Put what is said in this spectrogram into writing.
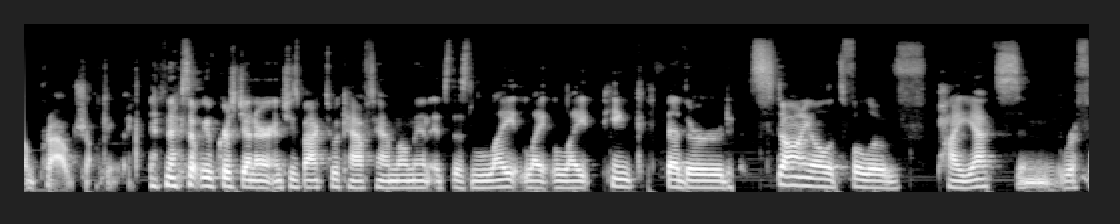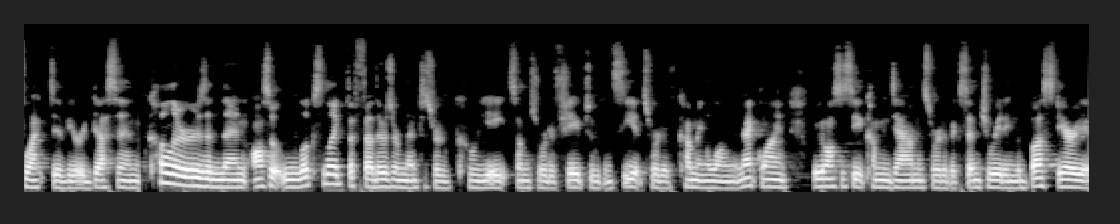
I'm proud, shockingly. Next up, we have Kris Jenner, and she's back to a caftan moment. It's this light, light, light pink feathered style. It's full of paillettes and reflective iridescent colors. And then also, it looks like the feathers are meant to sort of create some sort of shape. So we can see it sort of coming along the neckline. We can also see it coming down and sort of accentuating the bust area,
